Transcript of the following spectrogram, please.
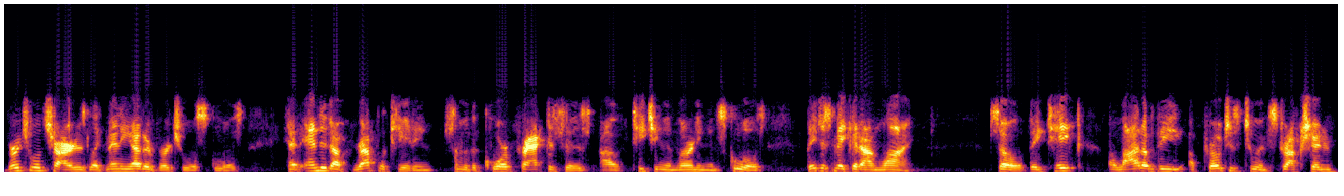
Virtual charters, like many other virtual schools, have ended up replicating some of the core practices of teaching and learning in schools. They just make it online. So they take a lot of the approaches to instruction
